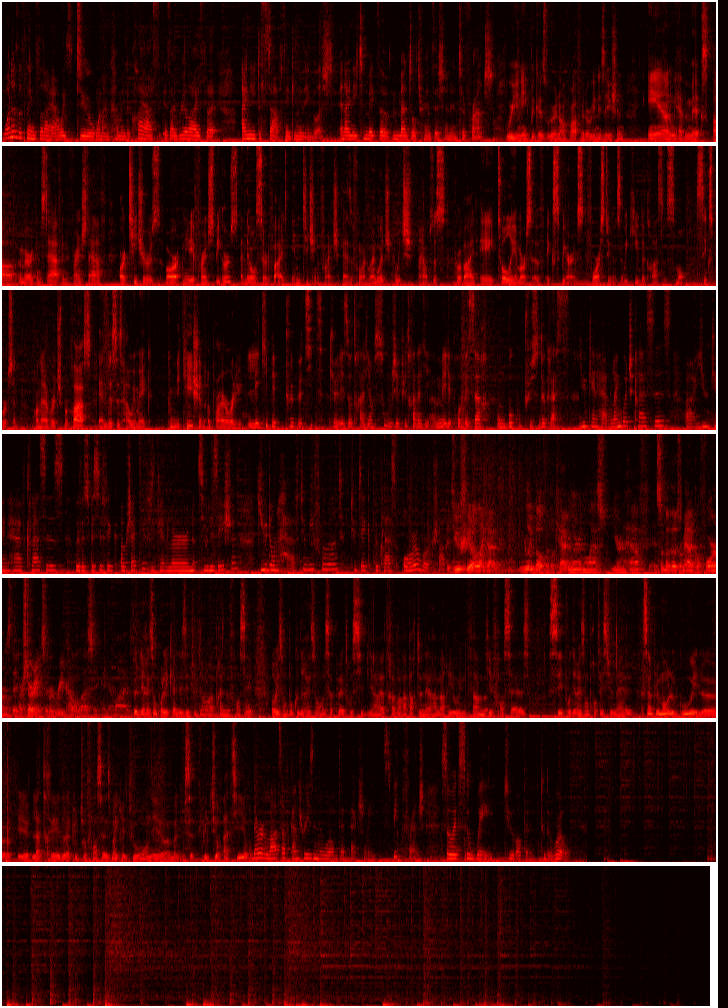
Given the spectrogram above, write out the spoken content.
One of the things that I always do when I'm coming to class is I realize that I need to stop thinking in English and I need to make the mental transition into French. We're unique because we're a nonprofit organization and we have a mix of American staff and French staff. Our teachers are native French speakers and they're all certified in teaching French as a foreign language, which helps us provide a totally immersive experience for our students. We keep the classes small, six person on average per class, and this is how we make communication a priority. L'équipe est plus petite que les autres alliances où j'ai pu travailler, mais les professeurs ont beaucoup plus de classes. You can have language classes, uh, you can have classes with a specific objective, you can learn civilization. You don't have to be fluent to take a class or a workshop. I do feel like I've really built the vocabulary in the last year and a half, and some of those grammatical forms that are starting to recoalesce in your mind. Les raisons pour lesquelles les étudiants apprennent le français, oh, ils ont beaucoup de raisons. Ça peut être aussi bien être avoir un partenaire, un mari ou une femme qui est française. C'est pour des raisons professionnelles. Simplement le goût et l'attrait de la culture française. Malgré tout, on est euh, malgré cette culture attire. There are lots of countries in the world that actually speak French, so it's a way to open to the world.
